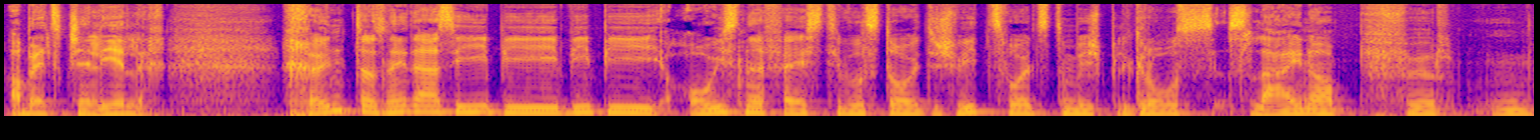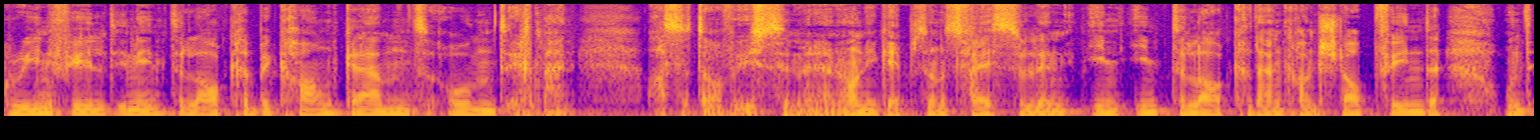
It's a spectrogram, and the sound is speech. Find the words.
Aber jetzt schnell ehrlich, könnte das nicht auch sein, wie bei unseren Festivals hier in der Schweiz, wo jetzt zum Beispiel grosses Line-Up für Greenfield in Interlaken bekannt geben? Und ich meine, also da wissen wir ja noch nicht, ob so ein Festival in Interlaken dann kann stattfinden und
